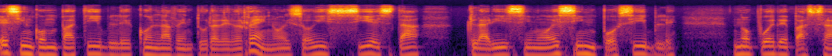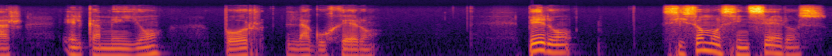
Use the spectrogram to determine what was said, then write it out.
es incompatible con la aventura del reino. Eso sí está clarísimo, es imposible. No puede pasar el camello por el agujero. Pero si somos sinceros,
